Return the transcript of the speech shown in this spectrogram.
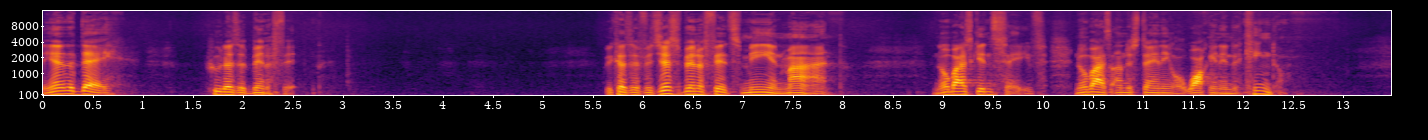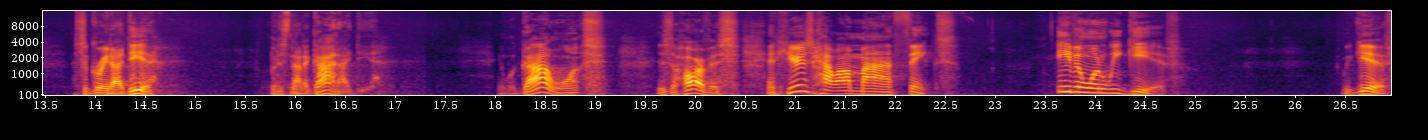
The end of the day, who does it benefit? Because if it just benefits me and mine, nobody's getting saved, nobody's understanding or walking in the kingdom. That's a great idea, but it's not a God idea. And what God wants is the harvest. And here's how our mind thinks even when we give, we give.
